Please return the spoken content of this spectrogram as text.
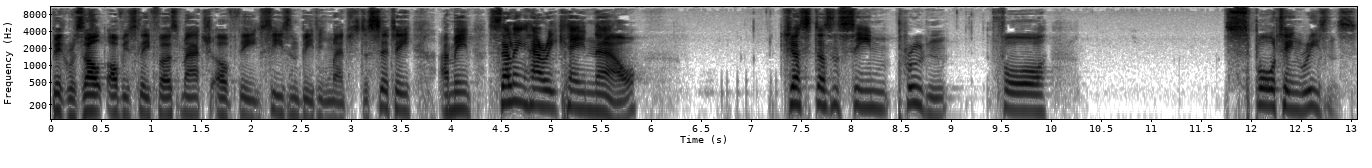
Big result, obviously, first match of the season beating Manchester City. I mean, selling Harry Kane now just doesn't seem prudent for sporting reasons.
